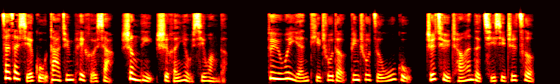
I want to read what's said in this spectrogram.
再在斜谷大军配合下，胜利是很有希望的。对于魏延提出的兵出子午谷，直取长安的奇袭之策，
